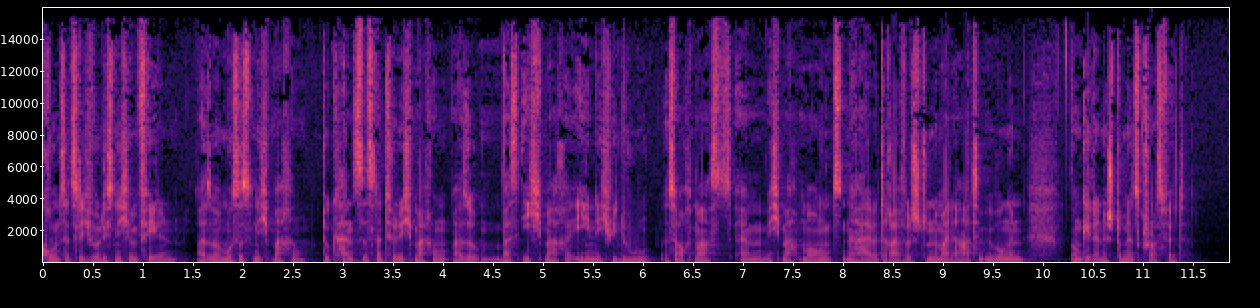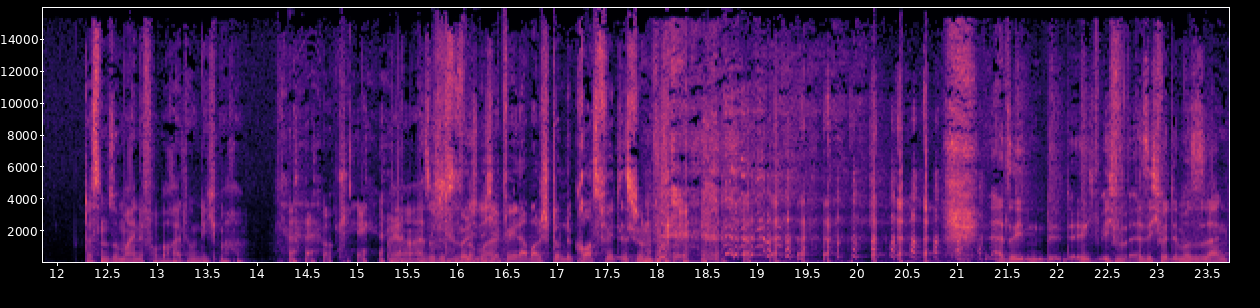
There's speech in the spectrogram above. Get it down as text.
Grundsätzlich würde ich es nicht empfehlen. Also man muss es nicht machen. Du kannst es natürlich machen. Also was ich mache, ähnlich wie du es auch machst. Ähm, ich mache morgens eine halbe, dreiviertel Stunde meine Atemübungen und gehe dann eine Stunde ins CrossFit. Das sind so meine Vorbereitungen, die ich mache. okay. Ja, also das ist Würde ich nicht empfehlen, aber eine Stunde CrossFit ist schon okay. Also ich, ich, also ich würde immer so sagen,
